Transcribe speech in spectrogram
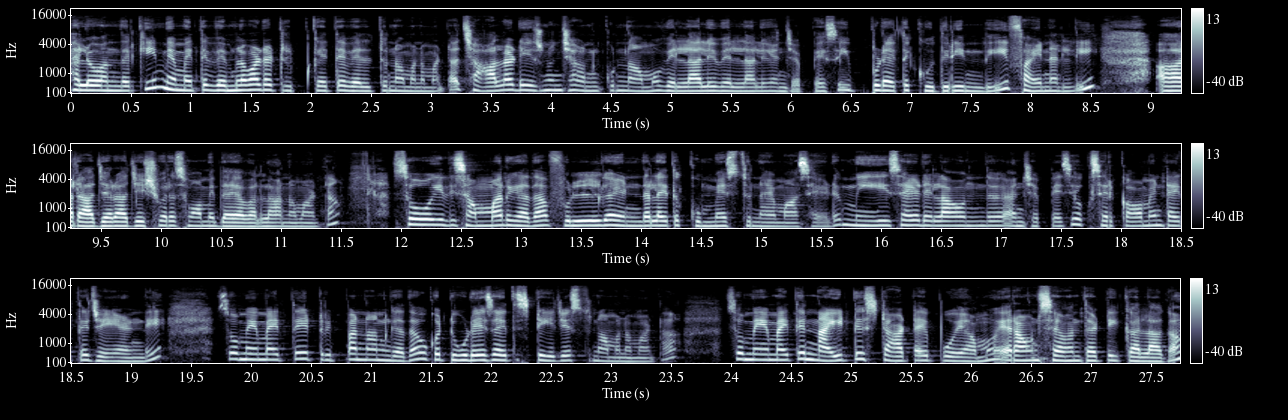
Hello అందరికీ. మేమైతే వెమ్లవాడ ట్రిప్కి అయితే వెళ్తున్నాం అనమాట చాలా డేస్ నుంచి అనుకున్నాము వెళ్ళాలి వెళ్ళాలి అని చెప్పేసి ఇప్పుడైతే కుదిరింది ఫైనల్లీ. రాజరాజేశ్వర స్వామి దయ వల్ల అనమాట సో ఇది సమ్మర్ కదా ఫుల్గా ఎండలు అయితే కుమ్మేస్తున్నాయి మా సైడ్. మీ సైడ్ ఎలా ఉంది అని చెప్పేసి ఒకసారి కామెంట్ అయితే చేయండి. సో మేమైతే ట్రిప్ అన్నాను కదా ఒక టూ డేస్ అయితే స్టే చేస్తున్నాం అనమాట సో మేమైతే నైట్ స్టార్ట్ అయిపోయాము అరౌండ్ సెవెన్ థర్టీకి అలాగా.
